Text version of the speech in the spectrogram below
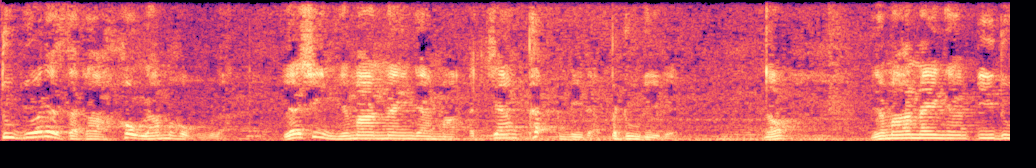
သူပြောတဲ့စကားဟုတ်လားမဟုတ်ဘူးလားလက်ရှိမြန်မာနိုင်ငံမှာအကြမ်းဖက်နေတာဘယ်သူတွေလဲနော် မြန်မာနိုင်ငံပြည်သူ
